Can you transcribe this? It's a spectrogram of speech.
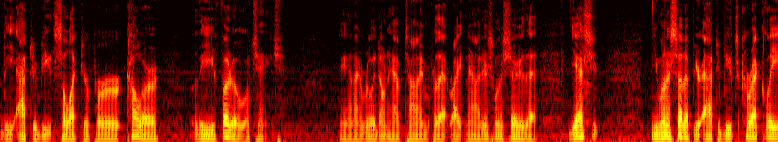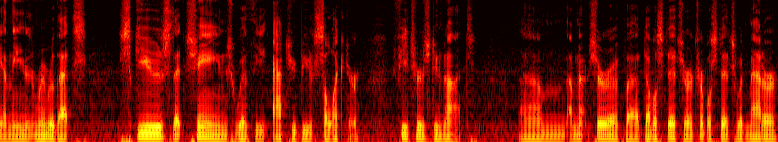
the attribute selector for color, the photo will change. And I really don't have time for that right now. I just want to show you that, yes, you, you want to set up your attributes correctly, and these remember that's SKUs that change with the attribute selector. Features do not. Um, I'm not sure if a double stitch or a triple stitch would matter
